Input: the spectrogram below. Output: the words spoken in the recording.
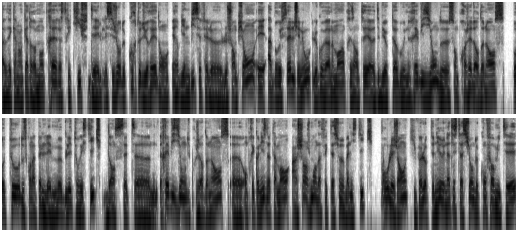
avec un encadrement très restrictif des les séjours de courte durée dont Airbnb s'est fait le, champion. Et à Bruxelles, chez nous, le gouvernement a présenté euh, début octobre une révision de son projet d'ordonnance autour de ce qu'on appelle les meublés touristiques. Dans cette euh, révision du projet d'ordonnance, euh, on préconise notamment un changement d'affectation urbanistique pour les gens qui veulent obtenir une attestation de conformité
